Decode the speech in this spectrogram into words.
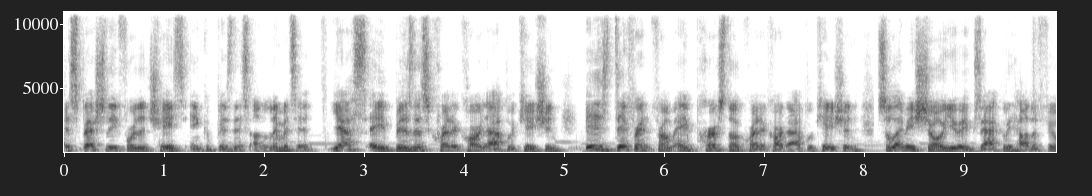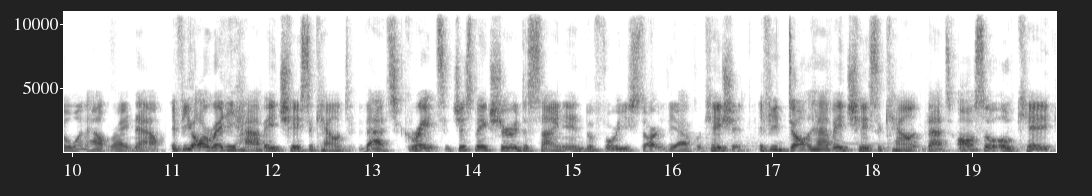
especially for the Chase Ink Business Unlimited. Yes, a business credit card application is different from a personal credit card application, so let me show you exactly how to fill one out right now. If you already have a Chase account, that's great. Just make sure to sign in before you start the application. If you don't have a Chase account, that's also okay.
